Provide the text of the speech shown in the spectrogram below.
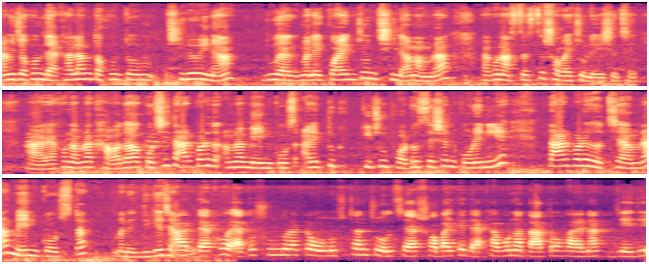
আমি যখন দেখালাম তখন তো ছিলই না, দু এক মানে কয়েকজন ছিলাম আমরা, এখন আস্তে আস্তে সবাই চলে এসেছে। আর এখন আমরা খাওয়া দাওয়া করছি। তারপরে আমরা মেন কোর্স আর একটু কিছু ফটো সেশন করে নিয়ে তারপরে হচ্ছে আমরা মেন কোর্সটা মানে দিকে আর দেখো, এত সুন্দর একটা অনুষ্ঠান চলছে, আর সবাইকে দেখাবো না, তা তো হয় না। যে যে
